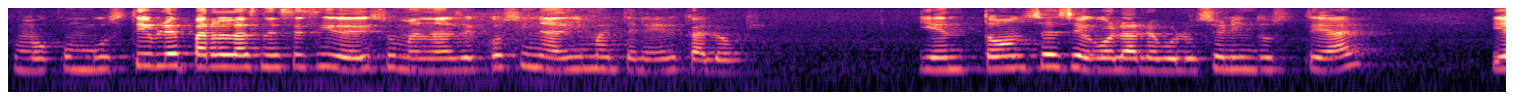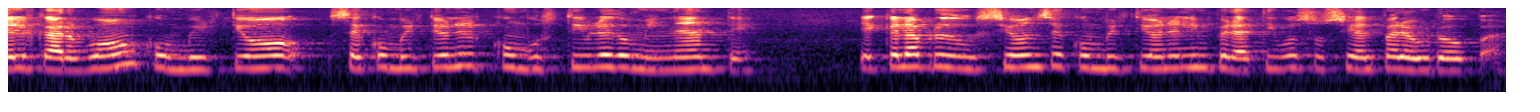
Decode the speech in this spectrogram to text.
como combustible para las necesidades humanas de cocinar y mantener el calor. Y entonces llegó la revolución industrial y el carbón se convirtió en el combustible dominante ya que la producción se convirtió en el imperativo social para Europa.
